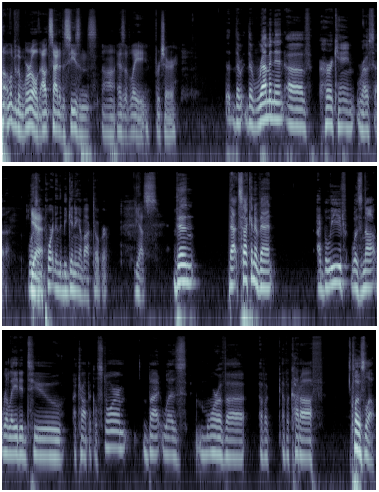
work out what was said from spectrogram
all over the world outside of the seasons uh, as of late, for sure. the the remnant of Hurricane Rosa was Yeah. important in the beginning of October. Yes. Then that second event, I believe, was not related to a tropical storm, but was more of a of a of a cutoff, close low.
